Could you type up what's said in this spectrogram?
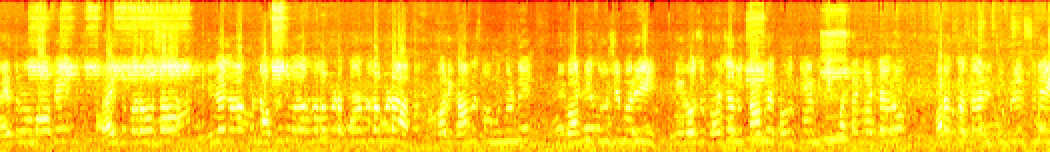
రైతు రుణమాఫీ రైతు భరోసా ఇదే కాకుండా అభివృద్ధి పథకాలు కూడా పనుల్లో కూడా మరి కాంగ్రెస్ ముందుండి ఇవన్నీ చూసి మరి ఈ రోజు ప్రజలు కాంగ్రెస్ ప్రభుత్వానికి పట్టం కట్టారు. మరొకసారి జూబ్లీస్ని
